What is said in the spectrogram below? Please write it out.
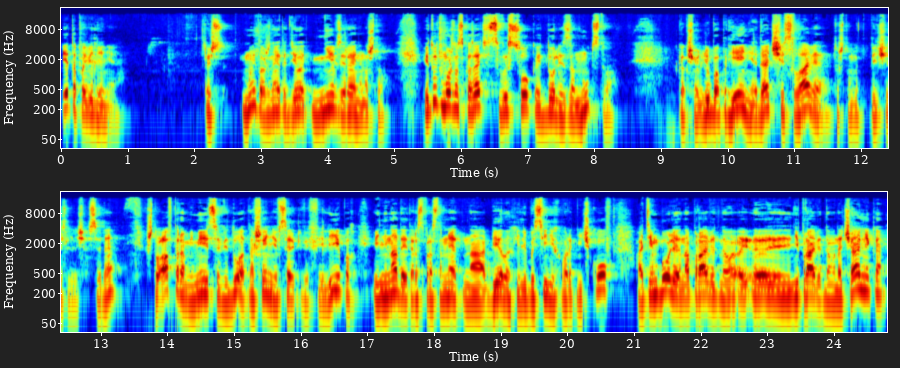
Это повеление. То есть мы должны это делать, невзирая ни на что. И тут можно сказать с высокой долей занудства, как еще, любопрения, да, тщеславия, то, что мы перечислили сейчас, да, что автором имеется в виду отношения в церкви в Филиппах, и не надо это распространять на белых или синих воротничков, а тем более на праведного, э, э, неправедного начальника,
